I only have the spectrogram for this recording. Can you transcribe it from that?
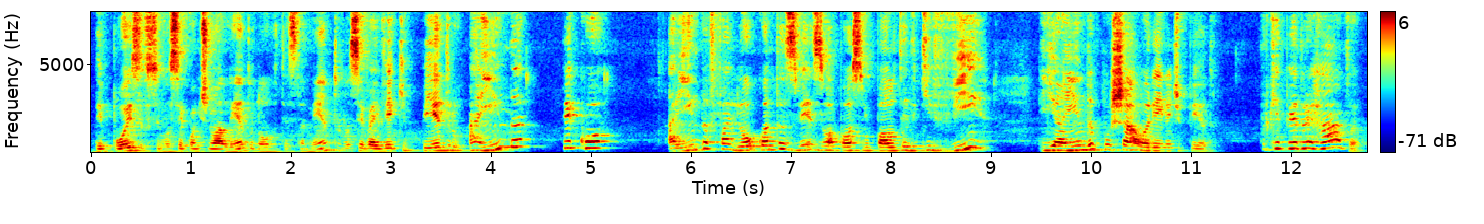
depois, se você continuar lendo o Novo Testamento, você vai ver que Pedro ainda pecou, ainda falhou. Quantas vezes o apóstolo Paulo teve que vir e ainda puxar a orelha de Pedro? Porque Pedro errava.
